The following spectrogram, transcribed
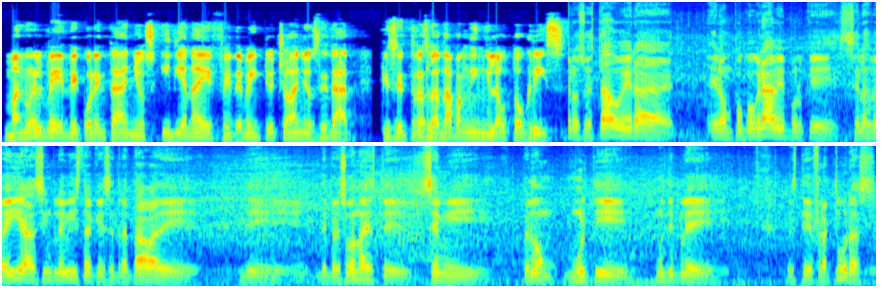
Manuel B, de 40 años, y Diana F, de 28 años de edad, que se trasladaban en el auto gris. Pero su estado era, era un poco grave porque se las veía a simple vista que se trataba de, de, personas este, semi perdón, multi, múltiples este, fracturas.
